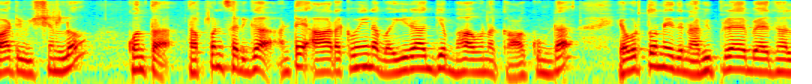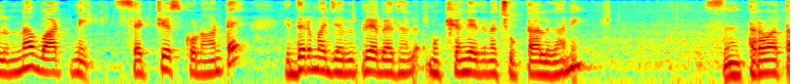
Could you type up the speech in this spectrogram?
వాటి విషయంలో కొంత తప్పనిసరిగా అంటే ఆ రకమైన వైరాగ్య భావన కాకుండా ఎవరితోనే ఏదైనా అభిప్రాయ భేదాలు ఉన్నా వాటిని సెట్ చేసుకోవడం అంటే ఇద్దరి మధ్య అభిప్రాయ భేదాలు ముఖ్యంగా ఏదైనా చుట్టాలు కానీ తర్వాత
